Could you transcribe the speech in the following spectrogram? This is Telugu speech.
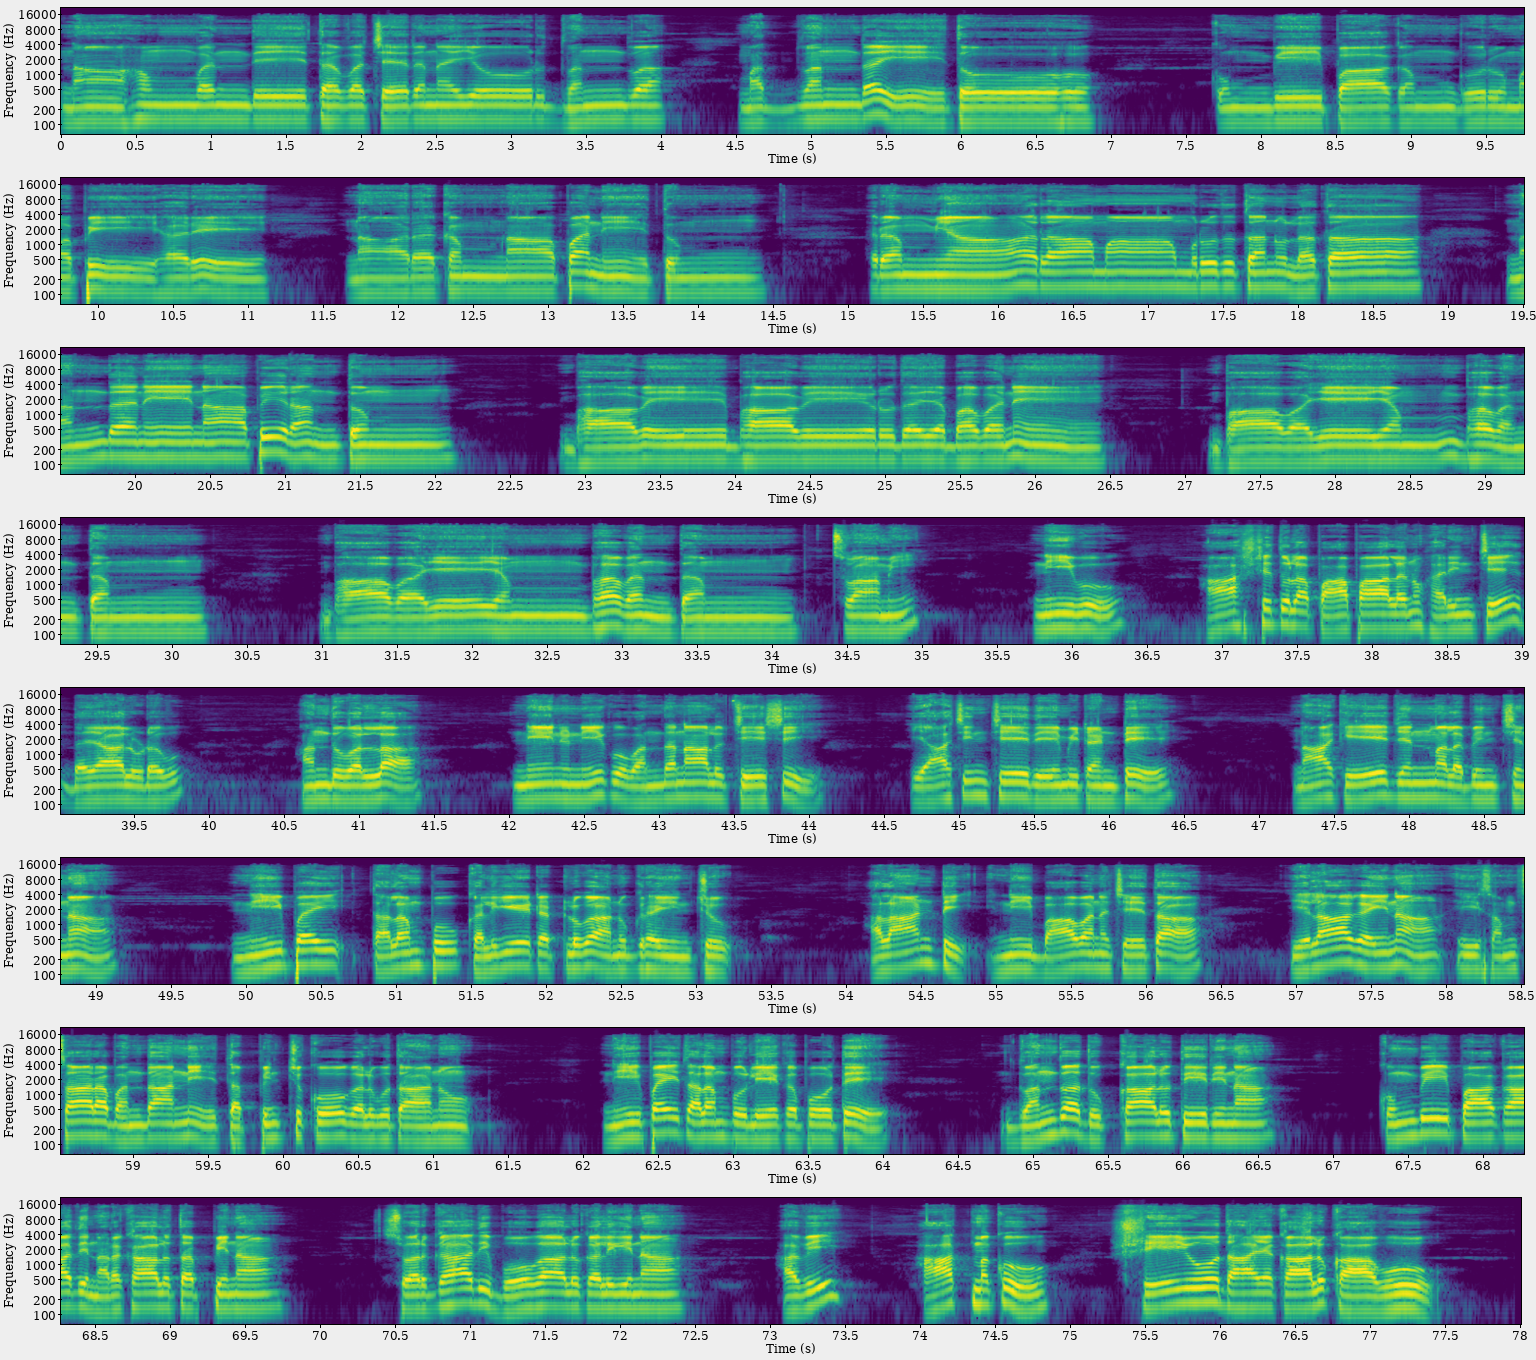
నాహం వందే తవ చరణయోర్ద్వంద్వ మద్వందయేతో. కుంభీపాకం గురుమపి హరే నారకం నాపనేతుం. రమ్యా రామామృదుతనులతా నందనేనాపి రంతుం భావే భావే హృదయభవనే భావయేయం భవంతం భావయేయం భవంతం స్వామి నీవు ఆశ్రితుల పాపాలను హరించే దయాళుడవు. అందువల్ల నేను నీకు వందనాలు చేసి యాచించేదేమిటంటే నాకే జన్మ లభించినా నీపై తలంపు కలిగేటట్లుగా అనుగ్రహించు. అలాంటి నీ భావన చేత ఎలాగైనా ఈ సంసార బంధాన్ని తప్పించుకోగలుగుతాను. నీపై తలంపు లేకపోతే ద్వంద్వ దుఃఖాలు తీరినా కుంభీపాకాది నరకాలు తప్పినా స్వర్గాది భోగాలు కలిగినా అవి ఆత్మకు శ్రేయోదాయకాలు కావు.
